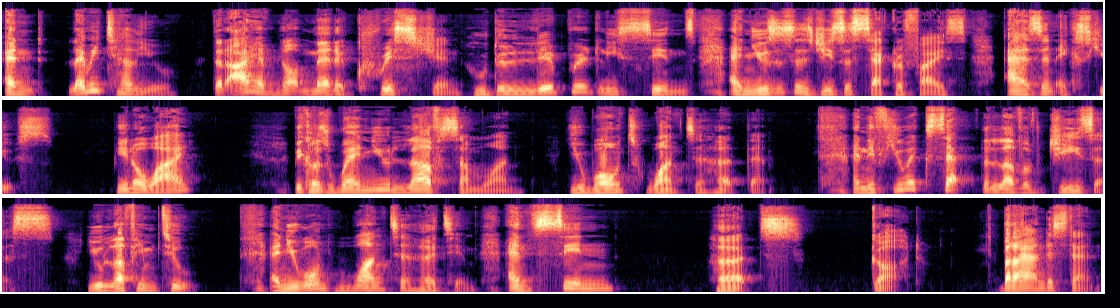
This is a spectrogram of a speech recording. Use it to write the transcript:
And let me tell you that I have not met a Christian who deliberately sins and uses Jesus' sacrifice as an excuse. You know why? Because when you love someone, you won't want to hurt them. And if you accept the love of Jesus, you love him too. And you won't want to hurt him. And sin hurts God. But I understand.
